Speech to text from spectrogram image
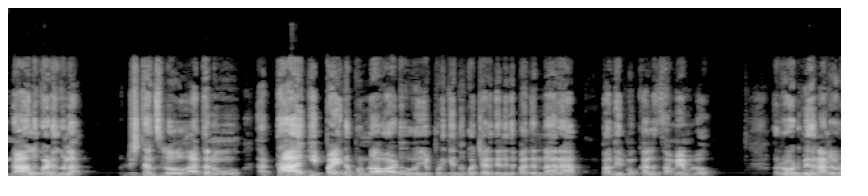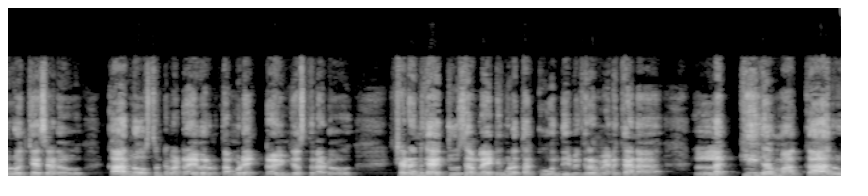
నాలుగు అడుగుల డిస్టెన్స్లో అతను తాగి పైన ఉన్నవాడు ఎప్పుడు కిందకు వచ్చాడు తెలియదు పదిన్నర పది ముక్కల సమయంలో రోడ్డు మీద నలుగురు వచ్చేసాడు కారులో వస్తుంటే మా డ్రైవర్ తమ్ముడే డ్రైవింగ్ చేస్తున్నాడు. సడన్గా చూసాం లైటింగ్ కూడా తక్కువ ఉంది విగ్రహం వెనకాన. లక్కీగా మా కారు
